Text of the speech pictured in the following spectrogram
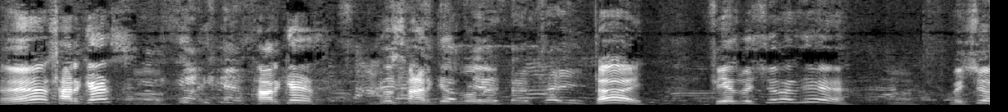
হ্যাঁ সার্কেস সার্কেস তো সার্কেস বলে তাই পেঁয়াজ বেচছো না যে বেচছো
